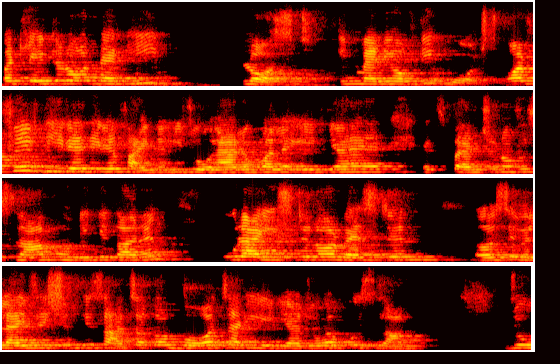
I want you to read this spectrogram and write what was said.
but later on then he lost in many of the wars. और फिर धीरे धीरे फाइनली जो अरब वाला एरिया है एक्सपेंशन ऑफ़ इस्लाम होने के कारण पूरा ईस्टर्न और वेस्टर्न सिविलाइजेशन के साथ साथ और बहुत सारी एरिया जो है वो इस्लाम जो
